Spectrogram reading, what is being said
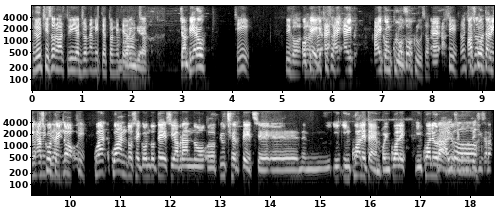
Non ci sono altri aggiornamenti attualmente da Giampiero? Sì, dico, ok, uh, sono... hai, hai, hai concluso. Ho concluso. Eh, sì, ascoltami, ascoltami no, sì. qua, quando secondo te si avranno uh, più certezze? Eh, in, in, quale tempo? In quale, in quale orario io... secondo te ci sarà?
